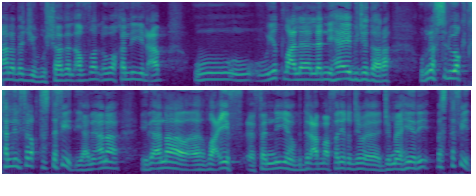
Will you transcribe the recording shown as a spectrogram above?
أنا بجيب مش هذا الأفضل هو خليه يلعب ويطلع للنهائي بجدارة. وبنفس الوقت خلي الفرق تستفيد. يعني أنا إذا أنا ضعيف فنيا وبدي العب مع فريق جما- جماهيري بستفيد.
